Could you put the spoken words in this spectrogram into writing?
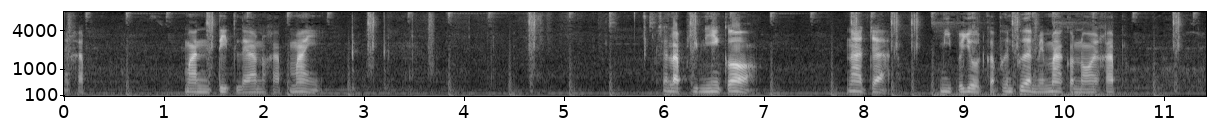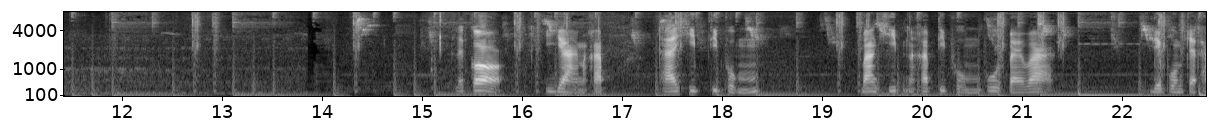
นะครับ มันติดแล้วนะครับ ไม่ สำหรับคลิปนี้ก็น่าจะมีประโยชน์กับเพื่อนๆไม่มากก็น้อยครับ แล้วก็อีกอย่างนะครับ ท้ายคลิปที่ผมบางคลิปนะครับที่ผมพูดไปว่า เดี๋ยวผมจะท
